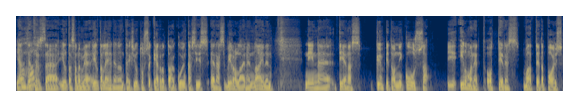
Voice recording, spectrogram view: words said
Ja, Oho. ja tässä Ilta-Sanomien, Ilta-lehden anteeksi jutussa kerrotaan, kuinka siis eräs virolainen nainen niin tienas 10 tonnin kuussa ilman, että otti edes vaatteita pois.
